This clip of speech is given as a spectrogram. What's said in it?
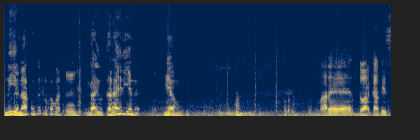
નહીં નાખું કેટલું ખબર? ગાયું ધરાઈ રહી ને ત્યાં સુધી. મારે દ્વારકાધીશ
